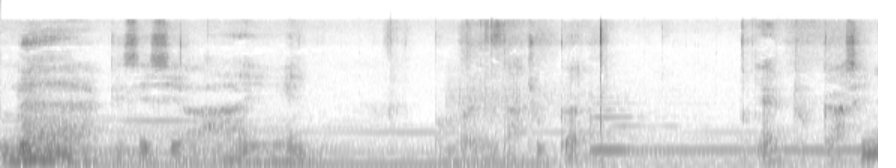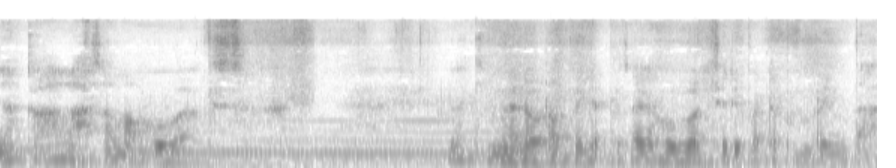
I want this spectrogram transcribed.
Nah di sisi lain pemerintah juga edukasinya kalah sama hoax Nah gimana orang banyak percaya hoax daripada pemerintah?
